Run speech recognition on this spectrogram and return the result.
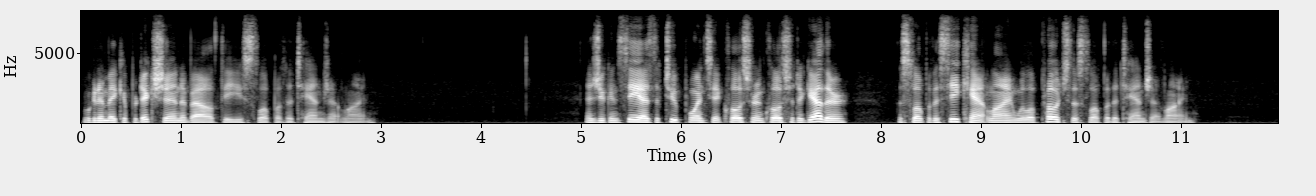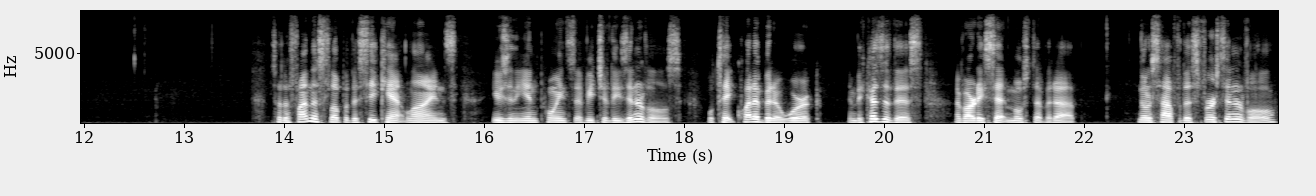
we're going to make a prediction about the slope of the tangent line. As you can see, as the two points get closer and closer together, the slope of the secant line will approach the slope of the tangent line. So to find the slope of the secant lines, using the endpoints of each of these intervals will take quite a bit of work, and because of this, I've already set most of it up. Notice how for this first interval,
